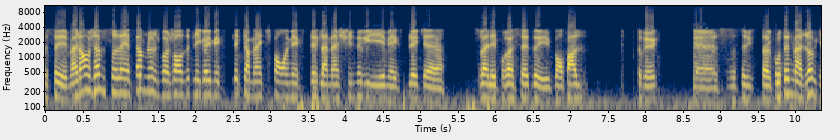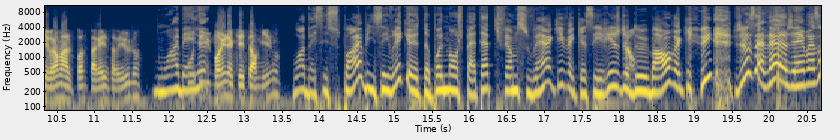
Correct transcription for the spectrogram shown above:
tu sais, ben non, j'aime sur l'inferme, là, je vais jaser avec les gars, ils m'expliquent comment ils font, ils m'expliquent la machinerie, ils m'expliquent, euh, tu vas les procéder, on parle de trucs. C'est- un côté de ma job qui est vraiment le fun, pareil, sérieux, là. Ouais, ben Côté là. humain avec les fermiers, là. Ouais, ben c'est super. Puis c'est vrai que t'as pas le manche-patate qui ferme souvent, OK? Fait que c'est riche de deux bords, OK? Juste avant, j'ai l'impression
